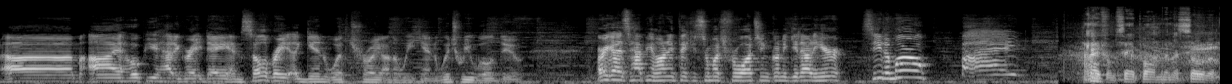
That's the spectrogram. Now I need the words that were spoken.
Um, I hope you had a great day and celebrate again with Troy on the weekend, which we will do. Alright guys, happy hunting. Thank you so much for watching. Gonna get out of here. See you tomorrow. Bye. Hi from St. Paul, Minnesota.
